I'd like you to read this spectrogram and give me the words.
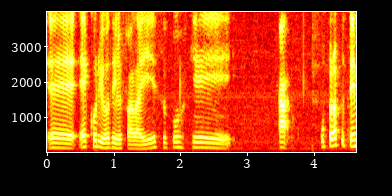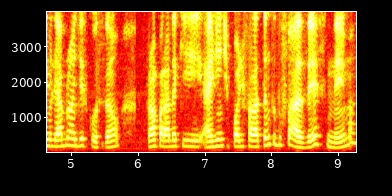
é, é curioso ele falar isso, porque a- o próprio tema ele abre uma discussão para uma parada que a gente pode falar tanto do fazer cinema,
